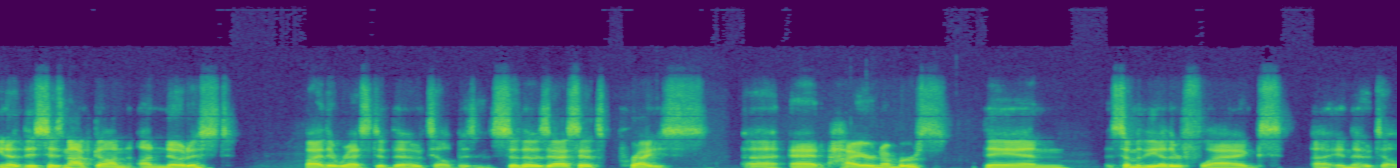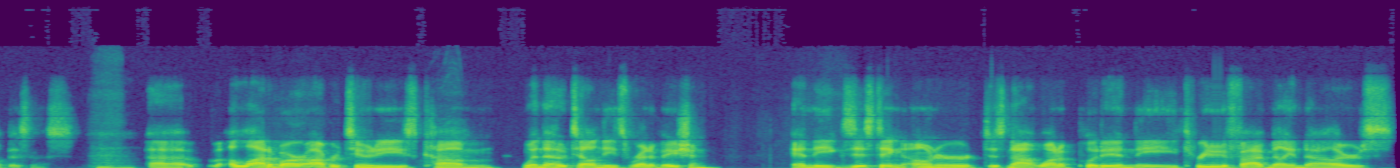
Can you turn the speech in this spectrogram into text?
you know, this has not gone unnoticed by the rest of the hotel business. So those assets price uh, at higher numbers than some of the other flags uh, in the hotel business. Mm-hmm. Uh, a lot of our opportunities come when the hotel needs renovation and the existing owner does not want to put in the three to five million dollars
